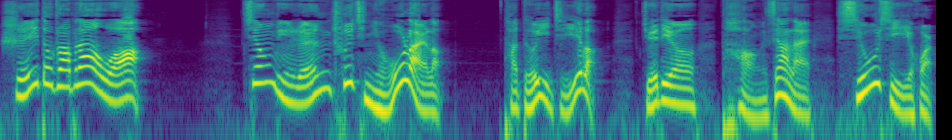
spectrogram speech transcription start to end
谁都抓不到我，姜饼人吹起牛来了，他得意极了，决定躺下来休息一会儿。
